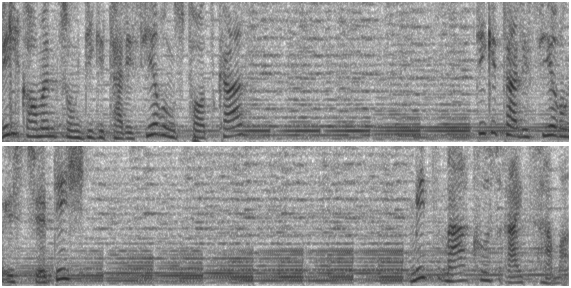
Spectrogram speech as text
Willkommen zum Digitalisierungspodcast. Digitalisierung ist für dich mit Markus Reitzhammer.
